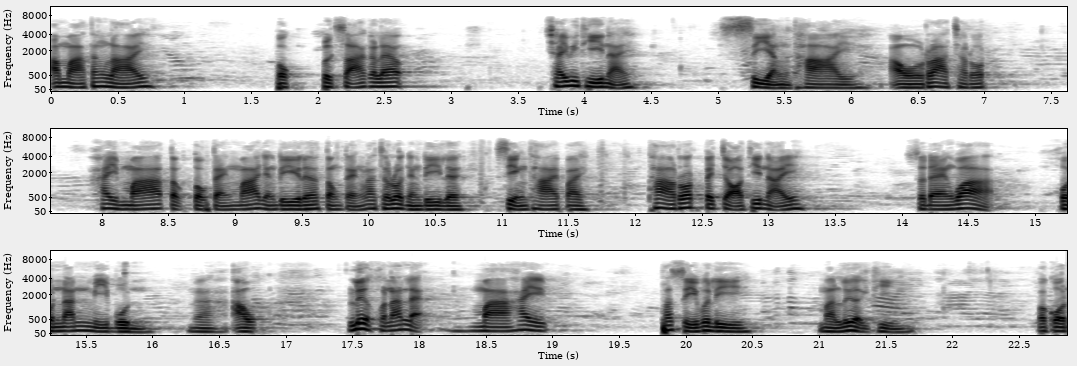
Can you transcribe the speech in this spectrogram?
อามาตย์ทั้งหลายปกปรึกษากันแล้ว ใช้วิธีไหน เสี่ยงทายเอาราชรถ ให้ม้าตกตกแต่งม้าอย่างดีแล้วตกแต่งราชรถอย่างดีเลย เสี่ยงทายไป ถ้ารถไปจอดที่ไหน แสดงว่าคนนั้นมีบุญนะเอาเลือกคนนั้นแหละ มาให้พระศรีวลีมาเลือกอีกทีปรากฏ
